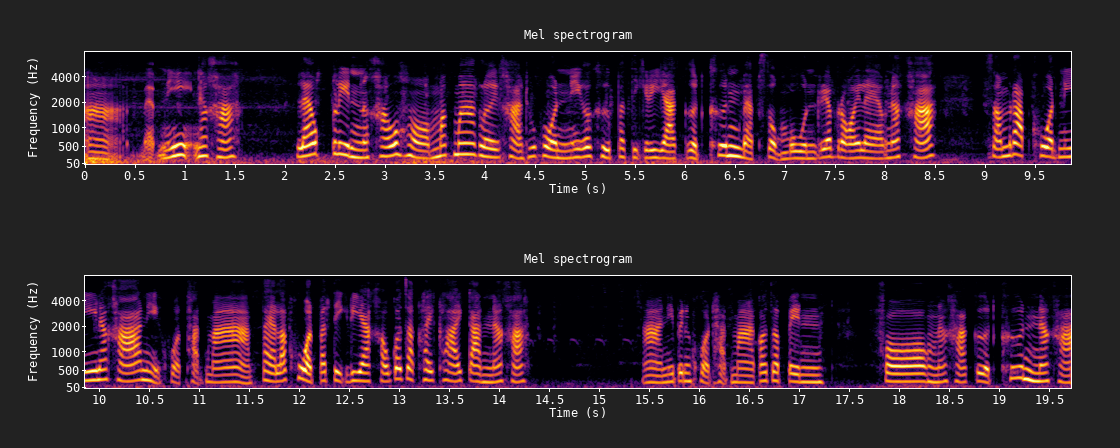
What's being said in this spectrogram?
อ่าแบบนี้นะคะ แล้วกลิ่นเขาหอมมากๆเลยค่ะทุกคนนี่ก็คือปฏิกิริยาเกิดขึ้นแบบสมบูรณ์เรียบร้อยแล้วนะคะ สำหรับขวดนี้นะคะนี่ขวดถัดมา แต่ละขวดปฏิกิริยาเขาก็จะคล้ายๆกันนะคะอ่านี่เป็นขวดถัดมาก็จะเป็นฟองนะคะเกิดขึ้นนะคะ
